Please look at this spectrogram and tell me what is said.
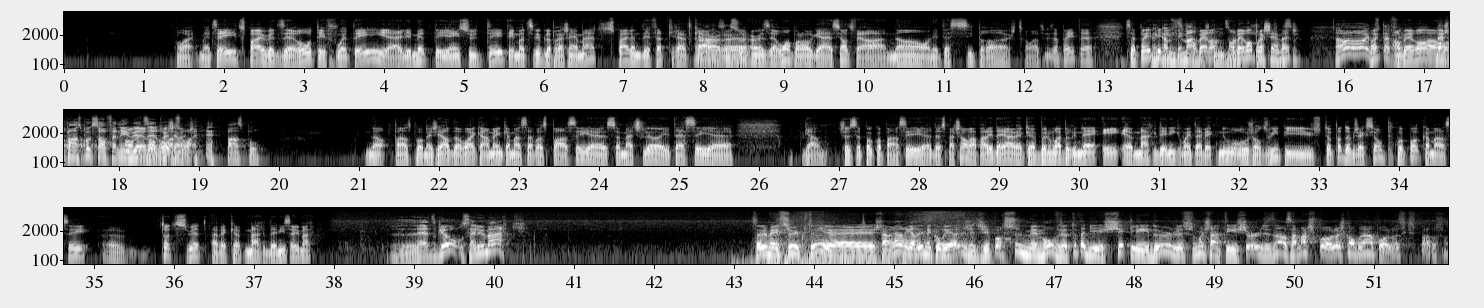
Ouais, mais tu sais, tu perds 8-0, t'es fouetté, à la limite, t'es insulté, t'es motivé pour le prochain match. Tu perds une défaite crève-cœur, Ah, c'est sûr. euh, 1-0 en prolongation, tu fais Ah non, on était si proche. Tu comprends-tu? Ça peut être, euh, ça peut être bénéfique. dimanche, on, verra, on verra au prochain match. Ah oui, Ouais, tout à fait. on verra, Mais on- je pense pas que ça va finir on verra au 8-0 à soir. Je pense pas. Non, je pense pas. Mais j'ai hâte de voir quand même comment ça va se passer. Euh, ce match-là est assez. euh, Garde, je ne sais pas quoi penser euh, de ce match-là. On va en parler d'ailleurs avec Benoît Brunet et Marc Denis qui vont être avec nous aujourd'hui. Puis, si tu n'as pas d'objection, pourquoi pas commencer tout de suite avec Marc Denis. Salut Marc. Let's go! Salut Marc! Salut messieurs, écoutez, euh, je suis en train de regarder mes courriels, j'ai dit j'ai pas reçu le mémo, vous êtes tous habillés chic les deux, là, moi je suis en t-shirt, j'ai dit non ça marche pas là, je comprends pas là ce qui se passe. là.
